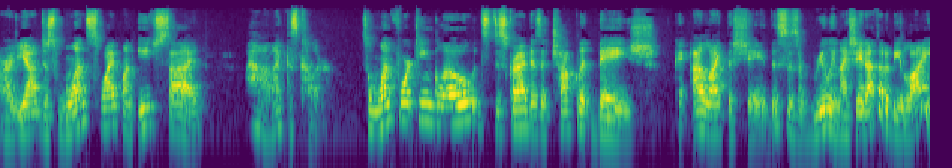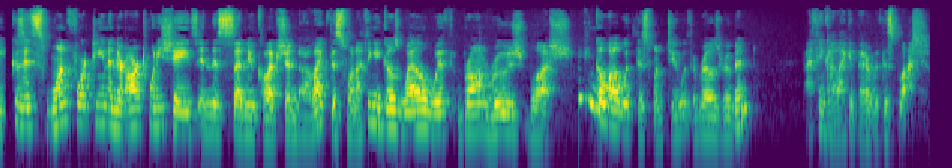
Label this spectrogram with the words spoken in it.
All right, yeah, just one swipe on each side. Wow, I like this color. So 114 Glow, it's described as a chocolate beige. Okay, I like this shade. This is a really nice shade. I thought it'd be light because it's 114 and there are 20 shades in this uh, new collection. But I like this one. I think it goes well with Brun Rouge blush. It can go well with this one too, with the Rose Ruben. I think I like it better with this blush.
